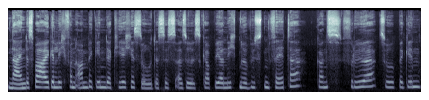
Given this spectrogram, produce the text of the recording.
Nein, das war eigentlich von Anbeginn der Kirche so. Dass es, also es gab ja nicht nur Wüstenväter ganz früher zu Beginn,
